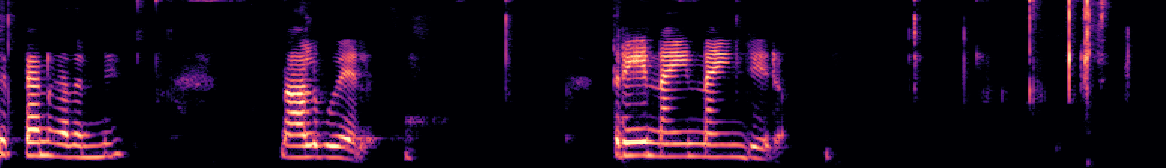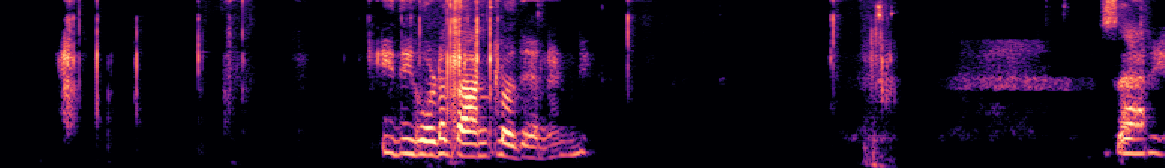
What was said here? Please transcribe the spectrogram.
చెప్పాను కదండి నాలుగు వేలు. Three nine nine zero. ఇది కూడా దాంట్లోదేనండి. సారీ.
